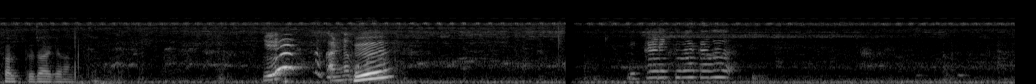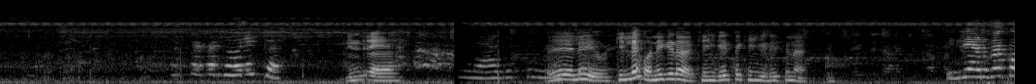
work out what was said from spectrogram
ಸ್ವಲ್ಪ ಇದಾಗಿದೆ ಅಂತ ಏ, ಕಿಲ್ಲೆ ಕೊನೆ ಗಿಡ. ಹಿಂಗೆ ಇಟ್ಟು ಹಿಂಗೆ ಹಿಡಿತೀನ. ಇಲ್ಲಿ ಇಡ್ಬೇಕು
